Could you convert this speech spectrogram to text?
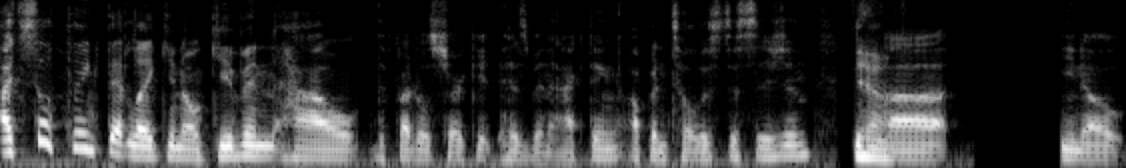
I still think that, like you know, given how the Federal Circuit has been acting up until this decision, yeah. uh, you know,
